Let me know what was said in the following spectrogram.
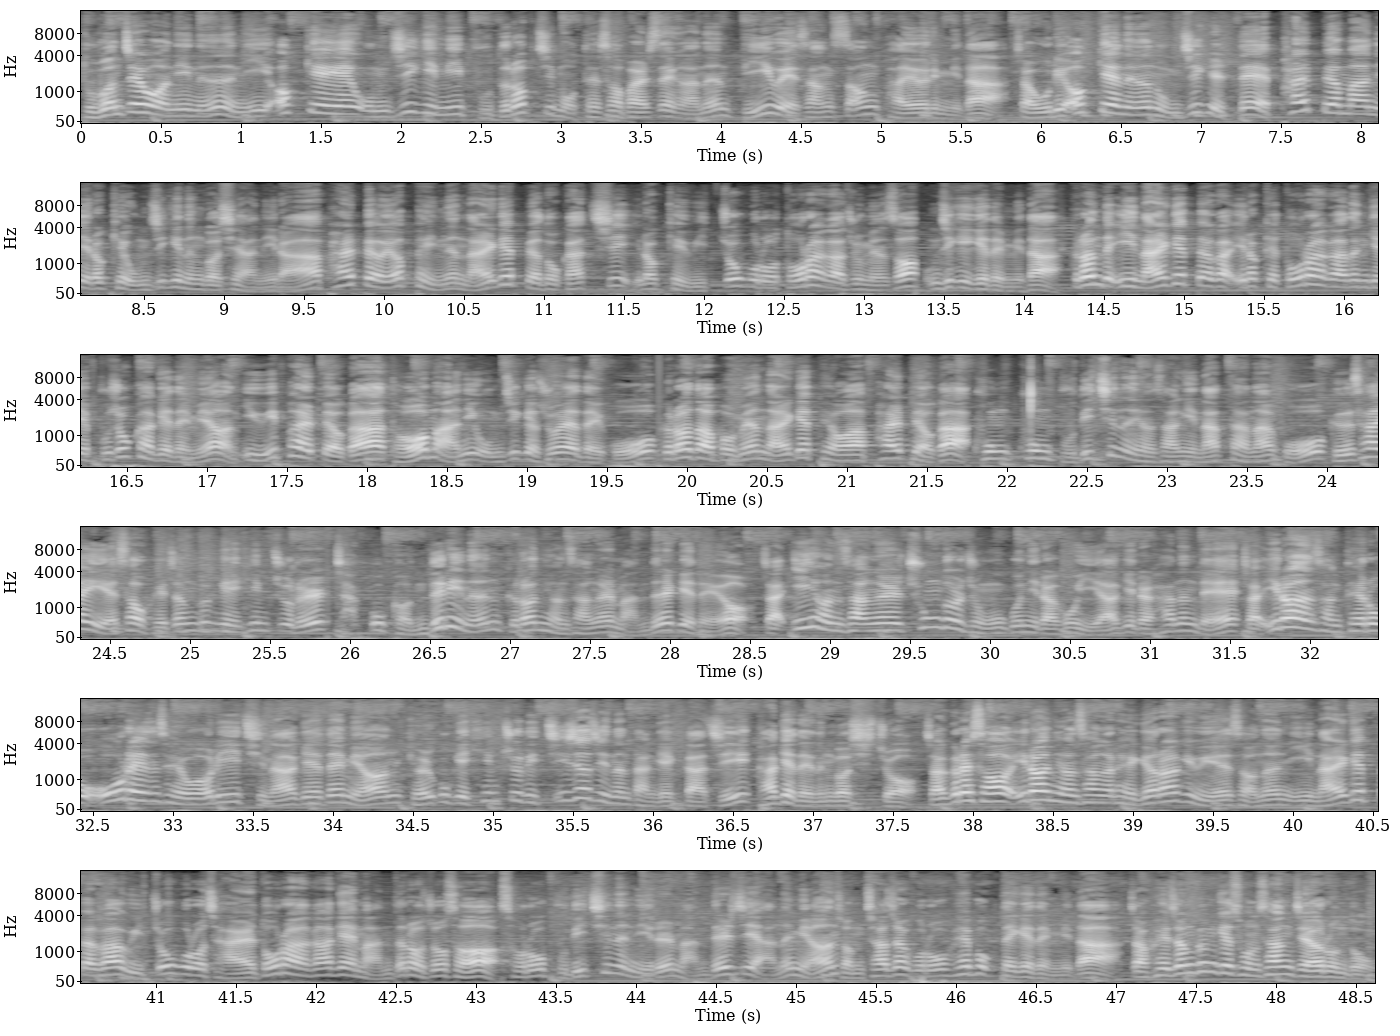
두 번째 원인은 이 어깨의 움직임이 부드럽지 못해서 발생하는 비외상성 파열입니다. 자, 우리 어깨는 움직일 때 팔뼈만 이렇게 움직이는 것이 아니라 팔뼈 옆에 있는 날개뼈도 같이 이렇게 위쪽으로 돌아 가 주면서 움직이게 됩니다. 그런데 이 날개뼈가 이렇게 돌아가는 게 부족하게 되면 이 윗팔뼈가 더 많이 움직여 줘야 되고 그러다 보면 날개뼈와 팔뼈가 쿵쿵 부딪히는 현상이 나타나고 그 사이에서 회전근개 힘줄을 자꾸 건드리는 그런 현상을 만들게 돼요. 자, 이 현상을 충돌 증후군이라고 이야기를 하는데 자, 이러한 상태로 오랜 세월이 지나게 되면 결국에 힘줄이 찢어지는 단계까지 가게 되는 것이죠. 자, 그래서 이런 현상을 해결하기 위해서는 이 날개뼈가 위쪽으로 잘 돌아가게 만들어 줘서 서로 부딪히는 일을 만들지 않으면 점차적으로 회복되게 됩니다. 자, 회전근개 손상 재활 운동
